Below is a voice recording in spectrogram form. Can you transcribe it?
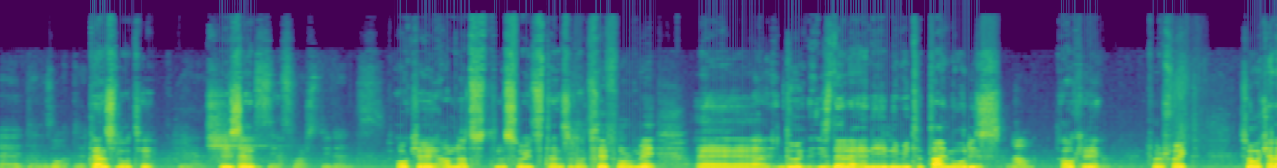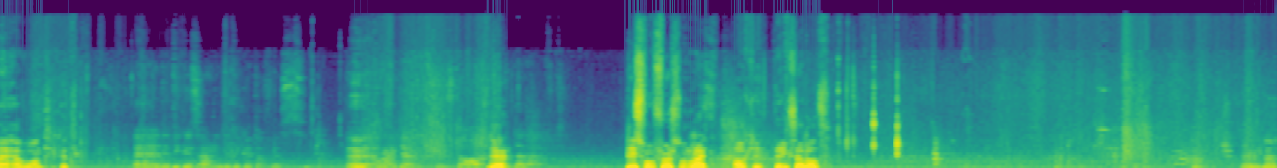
uh, 10 zloty. 10 zloty. Yeah. Is and it- 6 for students. Okay, I'm not student, so it's 10 zloty for me. Uh, do, is there any limited time or is No. okay? Perfect. So can I have one ticket? Uh, the tickets are in the ticket office. Uh, Uh, right there. This door there. to the left. This one, first one, right? Okay, thanks a lot. Şöyle.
